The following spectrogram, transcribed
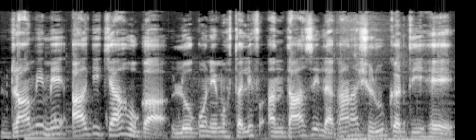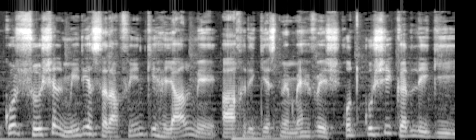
ڈرامے میں آگے کیا ہوگا؟ لوگوں نے مختلف اندازے لگانا شروع کر دی ہے۔ کچھ سوشل میڈیا صرافین کی خیال میں آخری قسط میں محوش خودکشی کر لے گی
